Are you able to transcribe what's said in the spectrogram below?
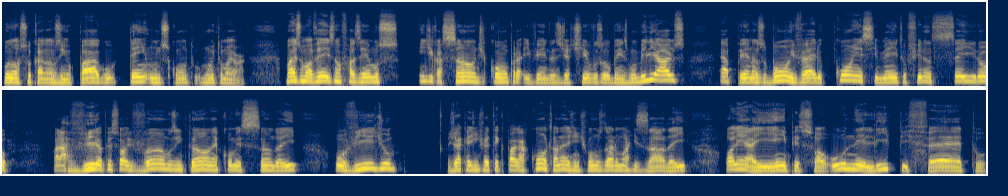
o nosso canalzinho pago tem um desconto muito maior. Mais uma vez, não fazemos indicação de compra e vendas de ativos ou bens mobiliários, é apenas o bom e velho conhecimento financeiro. Maravilha, pessoal, e vamos então, né, começando aí o vídeo, já que a gente vai ter que pagar a conta, né, gente, vamos dar uma risada aí. Olhem aí, hein, pessoal, o Nelipe Feto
